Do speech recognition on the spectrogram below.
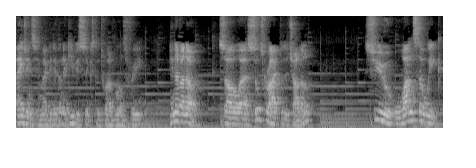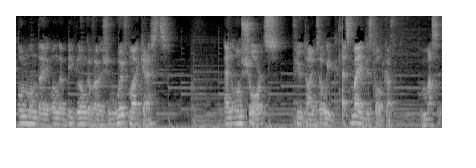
agency, maybe they're gonna give you six to 12 months free. You never know. So uh, subscribe to the channel. See you once a week on Monday on the big longer version with my guests and on shorts a few times a week. Let's make this podcast massive.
